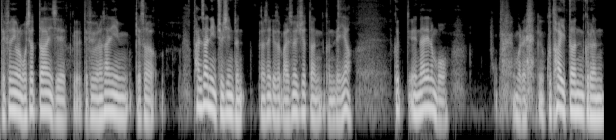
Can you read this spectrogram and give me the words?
대표님을 모셨던 이제 그 대표 변호사님께서 판사님 출신 변, 변호사님께서 말씀해 주셨던 건데요. 그 옛날에는 뭐 뭐래 그 구타에 있던 그런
